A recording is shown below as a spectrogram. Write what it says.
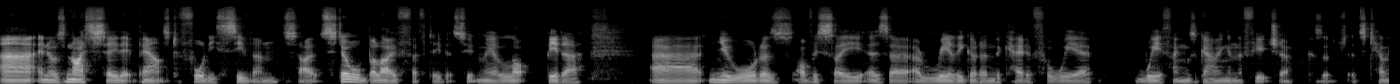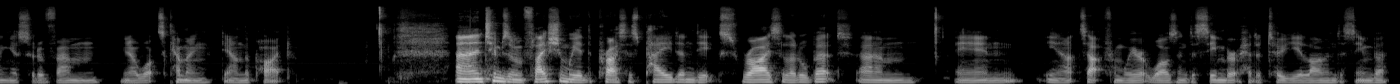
Uh, and it was nice to see that bounce to 47. So it's still below 50, but certainly a lot better. Uh, new orders obviously is a, a really good indicator for where where things are going in the future because it's, it's telling us sort of um, you know what's coming down the pipe. Uh, in terms of inflation, we had the prices paid index rise a little bit, um, and you know it's up from where it was in December. It had a two-year low in December,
